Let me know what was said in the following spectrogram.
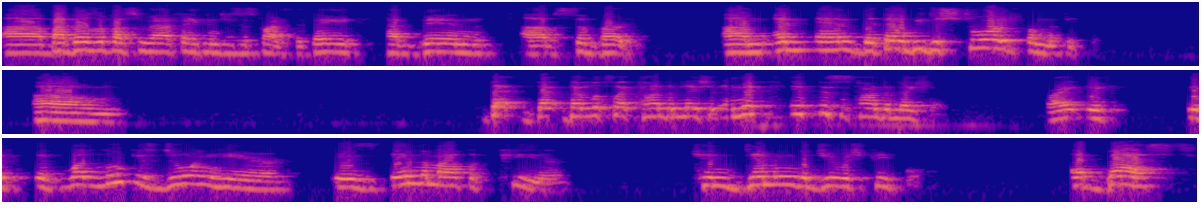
uh, by those of us who have faith in Jesus Christ. That they have been subverted, um, and and that they'll be destroyed from the people. Um, that that that looks like condemnation. And if if this is condemnation, right? If if if what Luke is doing here is in the mouth of Peter, condemning the Jewish people. At best,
